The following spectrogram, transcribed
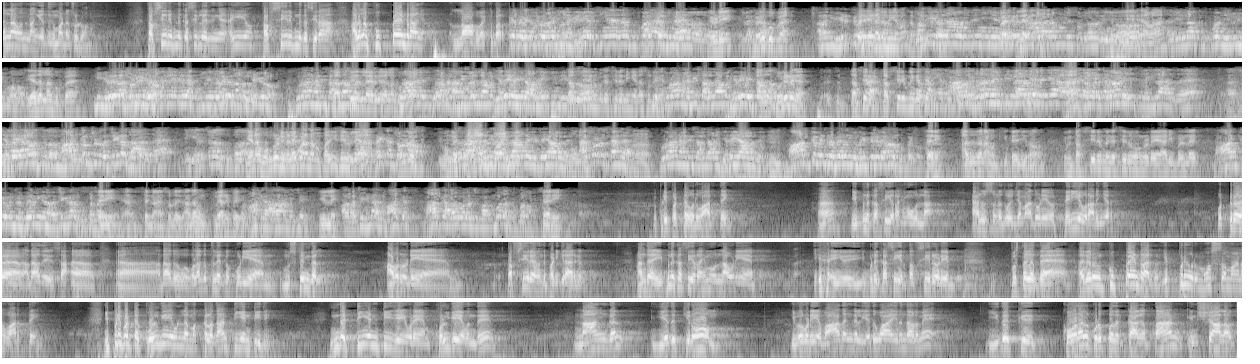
அதெல்லாம் வந்து நாங்க ஏத்துக்க மாட்டோம்னு சொல்லுவாங்க. தப்சீர் இப்னு கசீர்ல இருக்குங்க. ஐயோ தப்சீர் இப்னு கசீரா அதெல்லாம் குப்பைன்றாங்க. அல்லாஹு அக்பர். எப்படி? குப்பை. நீங்க எடுத்து என்ன. அது குப்பை நிரூபிக்கணும் எதெல்லாம் குப்பை? நீங்க எதெல்லாம் சொல்றீங்களோ? எதெல்லாம் வைக்கிறீங்களோ குரான் ஹதீஸ் அல்லாம தப்சீர்ல இருக்கிறதெல்லாம் குப்பை. குரான் ஹதீஸ் அல்லாமல் எதை வைத்தாலும் தப்சீர் இப்னு கசீர் நீங்க என்ன சொல்றீங்க? குரான் ஹதீஸ் அல்லாமல் எதை அது வைத்தாலும் சொல்லிடுங்க. தப்சீர் தப்சீர் இப்னு கசீர். எதையாவது மார்க்கம் ஏன்னா உங்களுடைய நிலைப்பாடை நம்ம பதிவு செய்யணும் இல்லையா உங்க சொல்றேன். உங்க குரான் ஸ்டாண்ட் அல்லாத எதையாவது. பாயிண்ட் நான் சொல்றேன். ஆ. குரான் ஹதீஸ் அல்லாத எதையாவது. மார்க்கம் என்ற பேரில் நீங்க வைப்பீர்கள் குப்பை. சரி. அதுதான் நமக்கு தெரிஞ்சுக்கணும். இப்ப தப்சீர் இப்னு கசீர் உங்களுடைய அடிப்படையில மார்க்கம் என்ற பேரில் நீங்க வச்சீங்கன்னா. சரி. சரி நான் சொல்றது அதான் உங்களுக்கு கிளாரிஃபை மார்க்க ஆதாரம் இல்லை. இல்லை. அதை வச்சீங்கன்னா அது மார்க்க மார்க்க அளவுல வச்சு பார்க்கும்போது அது குப்பை சரி. இப்படிப்பட்ட ஒரு வார்த்தை? இப்னு கசீர் ரஹிமவுல்லா அஹலு சுன்னத் வல் ஜமாத்துடைய ஒரு பெரிய ஒரு அறிஞர். ஒற்று அதாவது அதாவது உலகத்தில் இருக்கக்கூடிய முஸ்லிம்கள் அவருடைய தப்சீரை வந்து படிக்கிறார்கள். அந்த இப்னு கசீர் ரஹிமுல்லாவுடைய இப்னு கசீர் தப்சீருடைய புஸ்தகத்தை அது வெறும் குப்பைன்றார்கள் எப்படி ஒரு மோசமான வார்த்தை? இப்படிப்பட்ட கொள்கையை உள்ள மக்களை தான் டிஎன்டிஜி இந்த டிஎன்டிஜே உடைய கொள்கையை வந்து நாங்கள் எதிர்க்கிறோம். இவருடைய வாதங்கள் எதுவா இருந்தாலுமே இதுக்கு குரல் கொடுப்பதற்காகத்தான் இன்ஷா அல்லாஹ்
